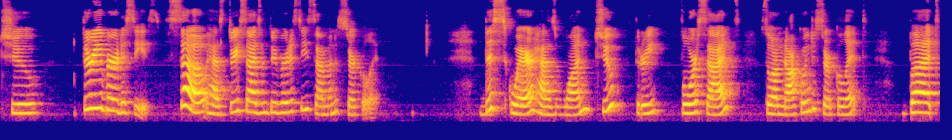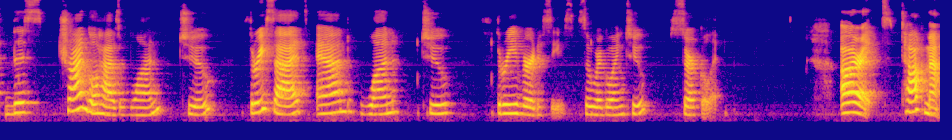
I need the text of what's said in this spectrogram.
two, three vertices. So it has three sides and three vertices, so I'm going to circle it. This square has one, two, three, four sides, so I'm not going to circle it. But this triangle has one, two, three sides, and one, two, three vertices. So we're going to circle it. All right, talk math.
